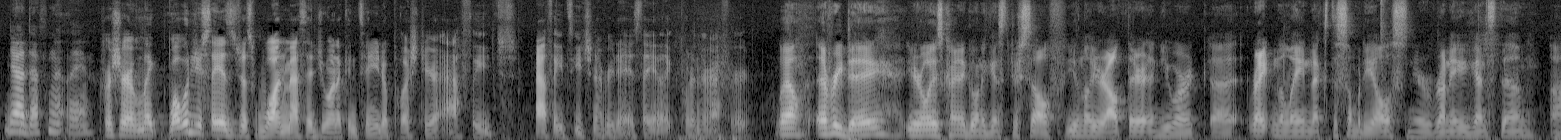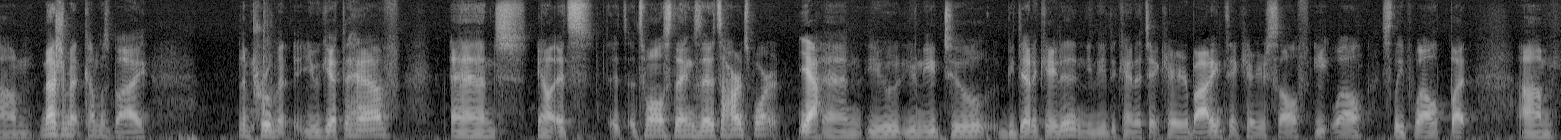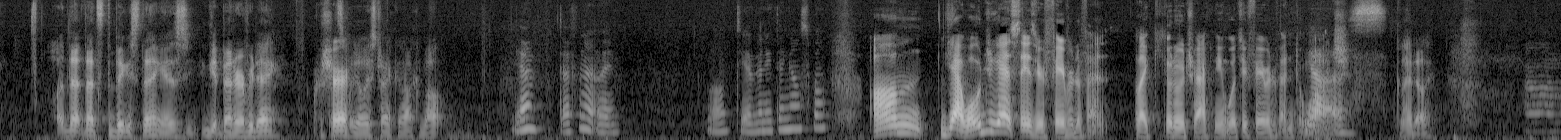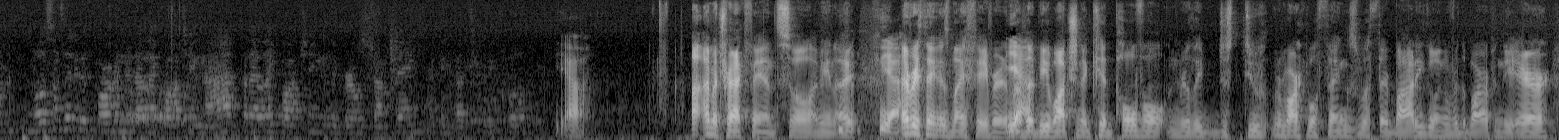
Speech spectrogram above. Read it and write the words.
Yeah, definitely. For sure. Like, what would you say is just one message you want to continue to push to your athletes, athletes each and every day as they like put in their effort? Well, every day you're always kind of going against yourself, even though you're out there and you are uh, right in the lane next to somebody else and you're running against them. Um, measurement comes by the improvement that you get to have, and you know it's it's, it's one of those things that it's a hard sport, Yeah. and you you need to be dedicated and you need to kind of take care of your body and take care of yourself, eat well, sleep well. But um, that that's the biggest thing is you get better every day. For That's sure. what we always try to talk about. Yeah, definitely. Well, do you have anything else, Will? Um, yeah. What would you guys say is your favorite event? Like, you go to a track meet. What's your favorite event to watch? Yes. Go ahead, Ellie. Um, well, since I do the 400, I like watching that, but I like watching the girls jumping. I think that's pretty cool. Yeah. I- I'm a track fan, so I mean, I Yeah. everything is my favorite. Yeah. Whether it be watching a kid pole vault and really just do remarkable things with their body going over the bar up in the air,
